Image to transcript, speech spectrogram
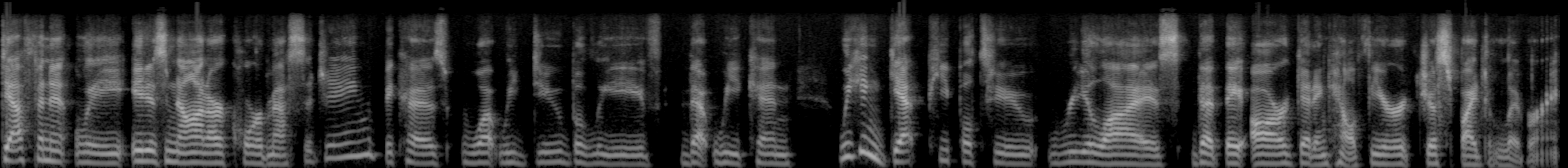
definitely it is not our core messaging because what we do believe that we can we can get people to realize that they are getting healthier just by delivering.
